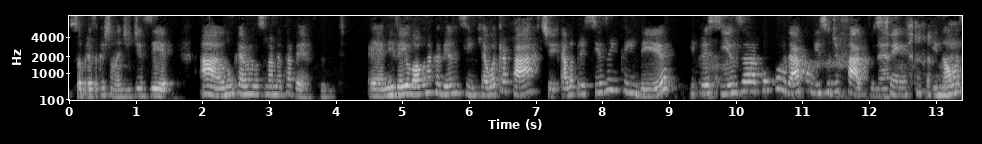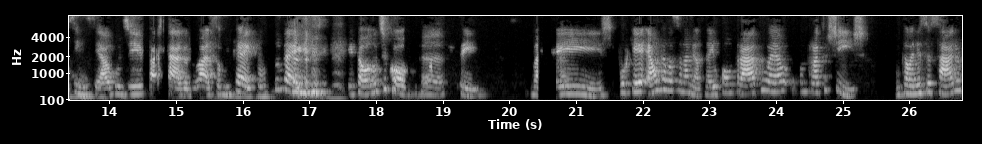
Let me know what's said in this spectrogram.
sobre essa questão né, de dizer, ah, eu não quero um relacionamento aberto, é, me veio logo na cabeça assim que a outra parte ela precisa entender e precisa concordar com isso de fato, né? Sim. E não assim ser algo de facada, do ah, sobre quer, então tudo bem. então eu não te conto. É. Sim. Mas porque é um relacionamento, né? E o contrato é o contrato X. Então é necessário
